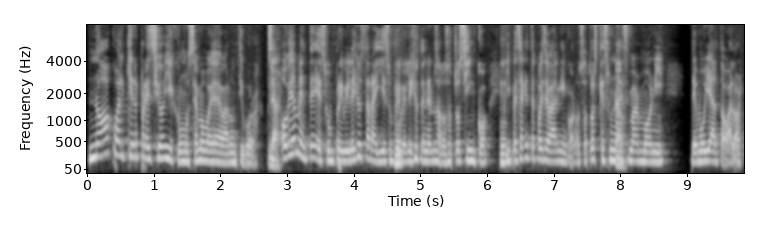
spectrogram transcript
no a cualquier precio y como sea me voy a llevar un tiburón. O sea, obviamente es un privilegio estar ahí, es un mm. privilegio tenernos a los otros cinco mm. y pensar que te puedes llevar a alguien con nosotros que es una smart money de muy alto valor.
